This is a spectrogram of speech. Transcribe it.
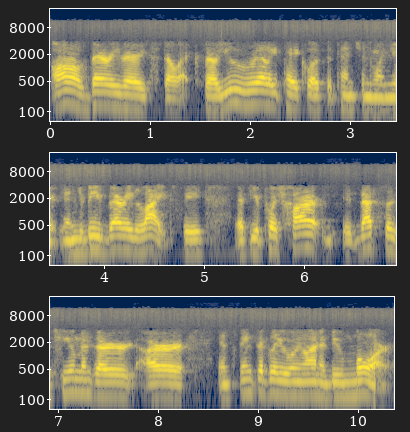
all very, very stoic. So you really pay close attention when you're, and you be very light. See, if you push hard, that's as humans are, are instinctively we want to do more.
